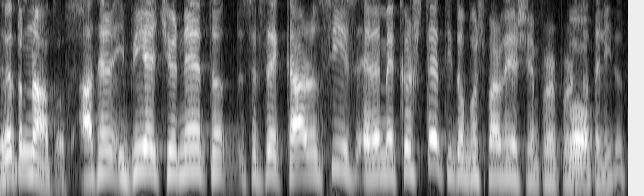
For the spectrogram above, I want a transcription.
dhe të NATO-s. Atëherë i bie që ne të, sepse ka rëndësi edhe me kë shtet ti do bësh marrëveshjen për satelitët.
